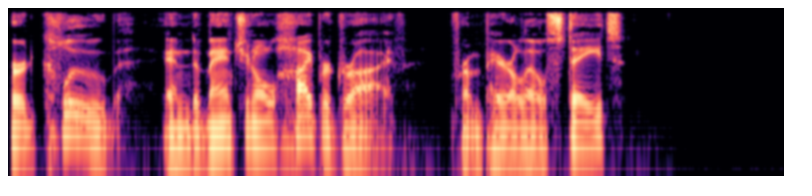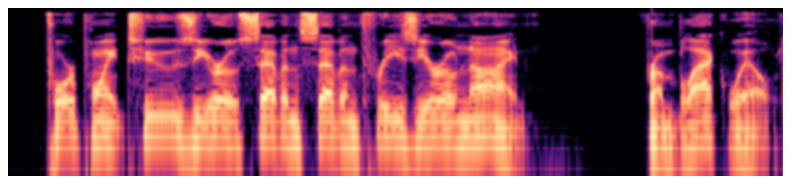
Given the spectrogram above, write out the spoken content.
Heard Klube and Dimensional Hyperdrive from Parallel States. 4.2077309 from Blackweld.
